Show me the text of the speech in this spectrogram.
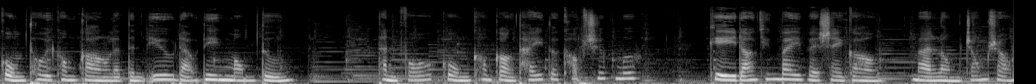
cũng thôi không còn là tình yêu đảo điên mộng tưởng thành phố cũng không còn thấy tôi khóc sướt mướt khi đón chuyến bay về sài gòn mà lòng trống rỗng.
